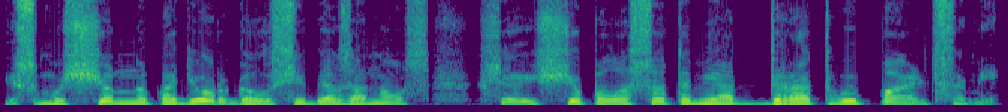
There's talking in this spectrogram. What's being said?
и смущенно подергал себя за нос, все еще полосатыми от дратвы пальцами,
